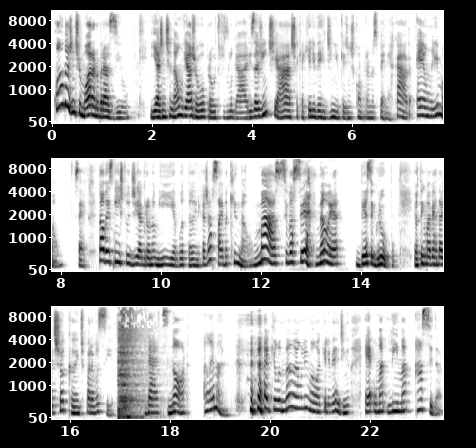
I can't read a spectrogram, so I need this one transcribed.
Quando a gente mora no Brasil e a gente não viajou para outros lugares, a gente acha que aquele verdinho que a gente compra no supermercado é um limão, certo? Talvez quem estude agronomia, botânica já saiba que não. Mas se você não é desse grupo, eu tenho uma verdade chocante para você. That's not lemon. Aquilo não é um limão, aquele verdinho é uma lima ácida.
